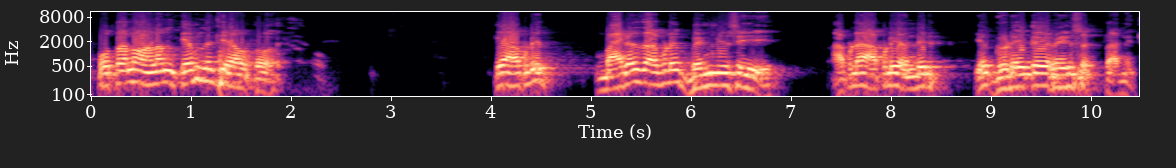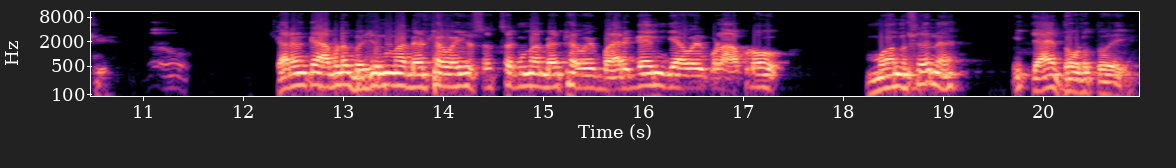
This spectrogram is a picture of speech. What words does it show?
પોતાનો આનંદ કેમ નથી આવતો? કે આપણે બહાર જ આપણે ભણીએ છીએ. આપણે આપણી અંદર એક ઘડે કઈ રહી શકતા નથી. કારણ કે આપણે ભજનમાં બેઠા હોઈએ સત્સંગમાં બેઠા હોય, બહાર ગામ ગયા હોય, પણ આપણો મન છે ને, એ ક્યાંય દોડતો હોય.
